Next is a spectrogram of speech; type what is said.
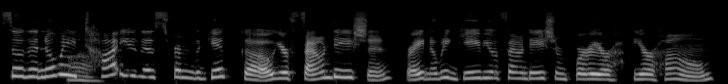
So that nobody oh. taught you this from the get go, your foundation, right? Nobody gave you a foundation for your your home,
